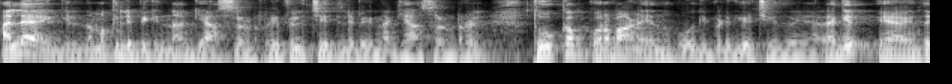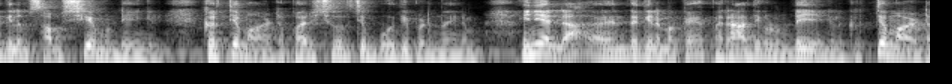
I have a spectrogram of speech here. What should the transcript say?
അല്ലെങ്കിൽ നമുക്ക് ലഭിക്കുന്ന ഗ്യാസ് സിലിണ്ടർ റീഫിൽ ചെയ്ത് ലഭിക്കുന്ന ഗ്യാസ് സിലിണ്ടറിൽ തൂക്കം കുറവാണ് എന്ന് ബോധ്യപ്പെടുകയോ ചെയ്തു കഴിഞ്ഞാൽ അല്ലെങ്കിൽ എന്തെങ്കിലും സംശയമുണ്ടെങ്കിൽ കൃത്യമായിട്ട് പരിശോധിച്ച് ബോധ്യപ്പെടുന്നതിനും ഇനിയല്ല എന്തെങ്കിലുമൊക്കെ പരാതികൾ ഉണ്ടെങ്കിൽ കൃത്യമായിട്ട്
